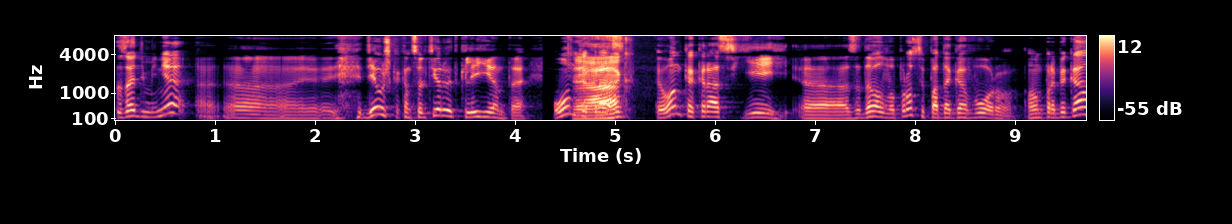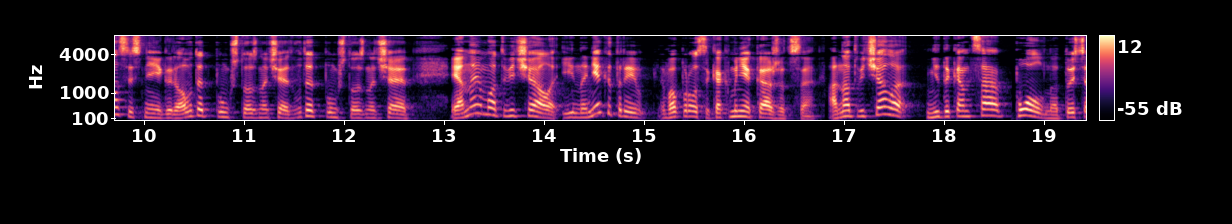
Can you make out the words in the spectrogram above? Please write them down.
сзади меня э, девушка консультирует клиента. Он так. как раз и он как раз ей э, задавал вопросы по договору. Он пробегался с ней и говорил, а вот этот пункт что означает, вот этот пункт что означает. И она ему отвечала. И на некоторые вопросы, как мне кажется, она отвечала не до конца полно. То есть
